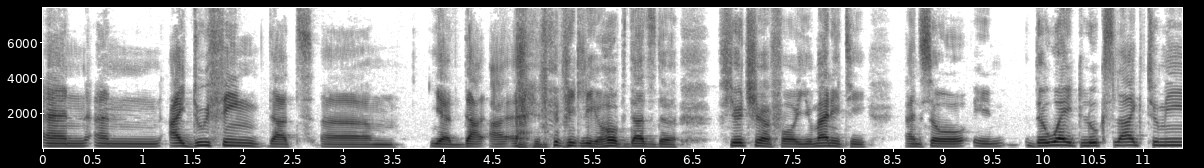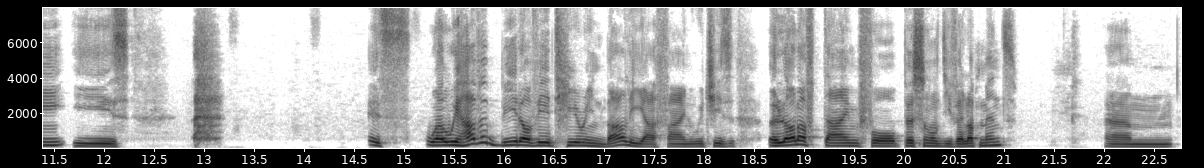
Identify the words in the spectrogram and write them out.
And and i do think that um yeah that i, I definitely hope that's the future for humanity. And so in the way it looks like to me is it's well we have a bit of it here in bali i find which is a lot of time for personal development. Um, uh,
